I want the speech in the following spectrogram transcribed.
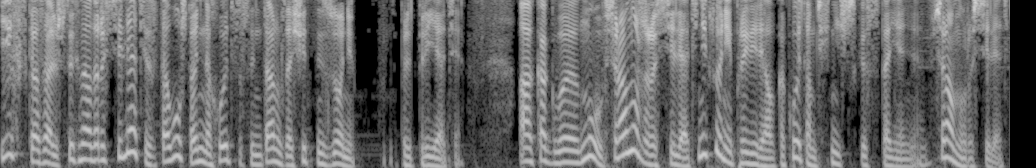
Их сказали, что их надо расселять из-за того, что они находятся в санитарно-защитной зоне предприятия. А как бы, ну, все равно же расселять. Никто не проверял, какое там техническое состояние. Все равно расселять.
